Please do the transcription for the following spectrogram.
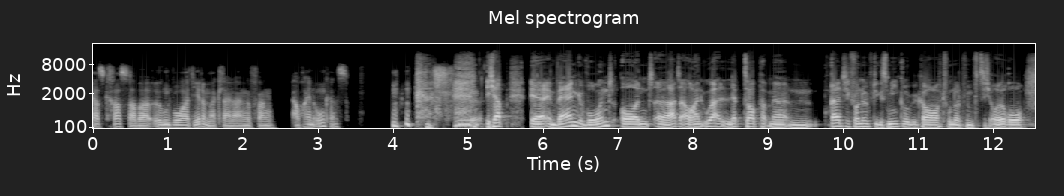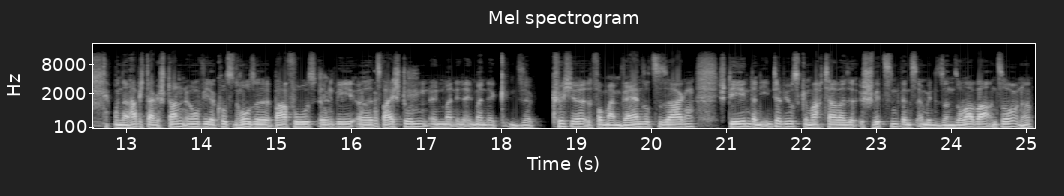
ja, ist krass, aber irgendwo hat jeder mal kleiner angefangen. Auch ein Unkas ich habe äh, im Van gewohnt und äh, hatte auch einen uralten Laptop, habe mir ein relativ vernünftiges Mikro gekauft, 150 Euro. Und dann habe ich da gestanden, irgendwie der kurzen Hose, barfuß, irgendwie äh, zwei Stunden in, mein, in, in meine in dieser Küche von meinem Van sozusagen stehen, dann die Interviews gemacht, teilweise schwitzend, wenn es irgendwie so ein Sommer war und so, ne?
